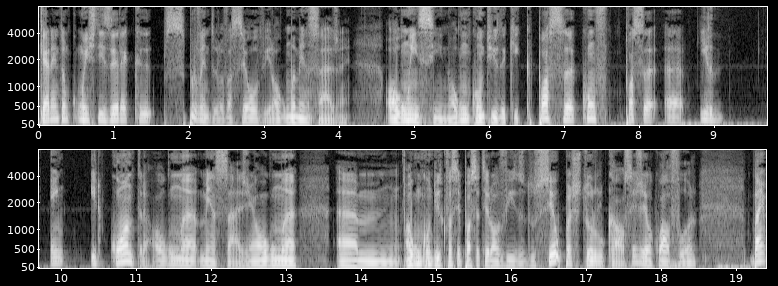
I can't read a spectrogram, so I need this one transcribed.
quero então com isto dizer é que se porventura você ouvir alguma mensagem, algum ensino, algum conteúdo aqui que possa, possa uh, ir, em, ir contra alguma mensagem, alguma um, algum conteúdo que você possa ter ouvido do seu pastor local, seja ele qual for, bem,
